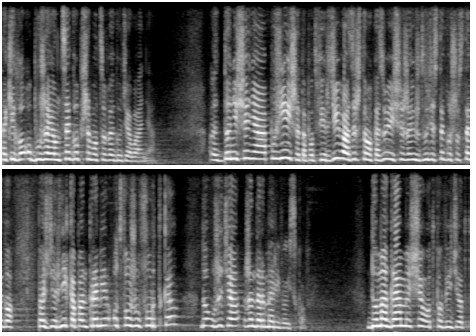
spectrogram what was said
Takiego oburzającego, przemocowego działania. Doniesienia późniejsze to potwierdziły, a zresztą okazuje się, że już 26 października pan premier otworzył furtkę do użycia żandarmerii wojskowej. Domagamy się odpowiedzi od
